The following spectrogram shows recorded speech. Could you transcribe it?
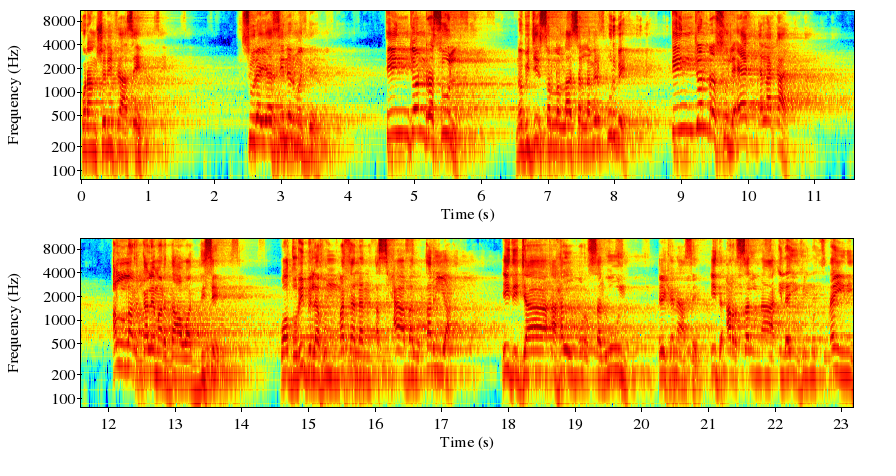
কোরআন শরীফে আছে সুরাইয়াসিনের মধ্যে তিনজন রসুল নবীজি সাল্লা সাল্লামের পূর্বে তিনজন রসুল এক এলাকায় আল্লাহর কালেমার দাওয়াত দিছে। ওয়াদরিব লাহুম মাসালান আসহাবাল কারিয়া। জা আহাল মুরসালুন। এখানে আছে, ইদ আরসালনা ইলাইহিম ইসনাইনি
